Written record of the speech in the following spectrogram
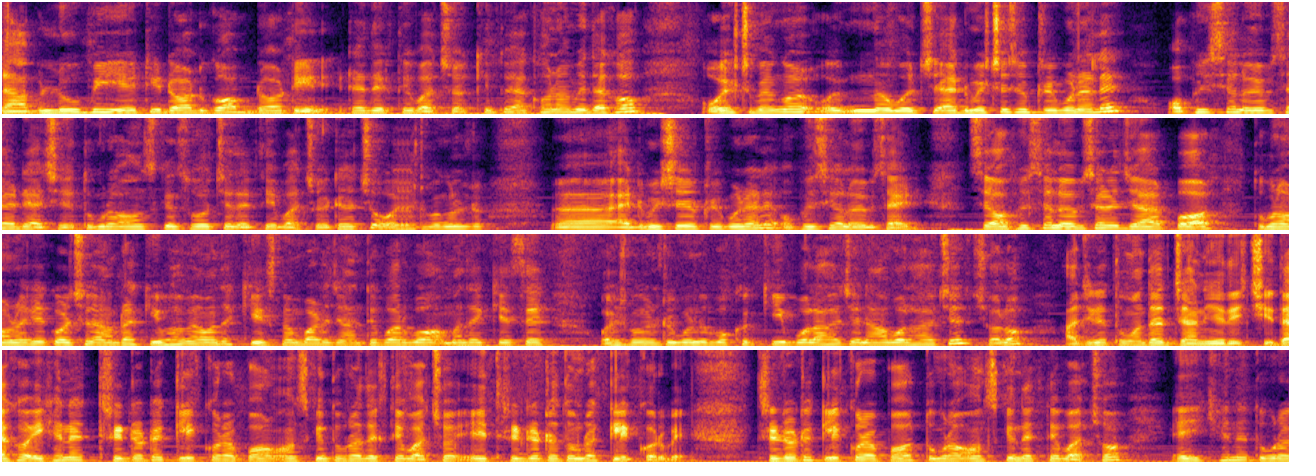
W BAT dot gov dot in এটা দেখতে পাচ্ছ। কিন্তু এখন আমি দেখো ওয়েস্ট বেঙ্গল বলছি অ্যাডমিনিস্ট্রেটিভ ট্রিব্যুনালে অফিসিয়াল ওয়েবসাইট আছে। তোমরা অনস্ক্রিন শো হচ্ছে দেখতেই পাচ্ছ। এটা হচ্ছে ওয়েস্ট বেঙ্গল অ্যাডমিনিস্ট্রেটিভ ট্রিব্যুনালে অফিসিয়াল ওয়েবসাইট সেই অফিসিয়াল ওয়েবসাইটে যাওয়ার পর তোমরা অনেকে করছিলে, আমরা কীভাবে আমাদের কেস নাম্বার জানতে পারব? আমাদের কেসে ওয়েস্ট বেঙ্গল ট্রিব্যুনালের পক্ষে কী বলা হয়েছে, না বলা হয়েছে? চলো আজকে তোমাদের জানিয়ে দিচ্ছি। দেখো, এখানে থ্রি ডটে ক্লিক করার পর অনস্ক্রিন তোমরা দেখতে পাচ্ছ, এই থ্রি ডটে তোমরা ক্লিক করবে। থ্রি ডটে ক্লিক করার পর তোমরা অনস্ক্রিন দেখতে পাচ্ছ, এইখানে তোমরা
